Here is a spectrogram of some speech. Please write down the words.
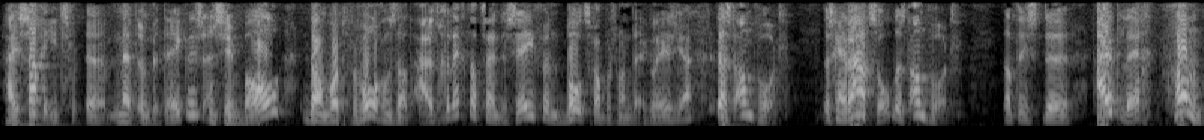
Hij zag iets uh, met een betekenis, een symbool, dan wordt vervolgens dat uitgelegd, dat zijn de zeven boodschappers van de Ecclesia, dat is het antwoord. Dat is geen raadsel, dat is het antwoord. Dat is de uitleg van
